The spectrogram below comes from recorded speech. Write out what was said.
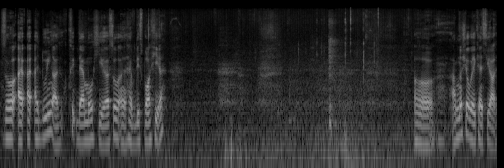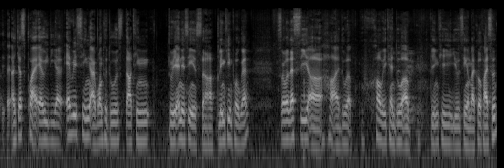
So I, I, I'm doing a quick demo here. So I have this board here. Uh, I'm not sure where you can see. Uh, I just put an LED. Uh, everything I want to do starting doing anything is a blinking program. So let's see uh, how I do a, how we can do a blinking using a MicroPython.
